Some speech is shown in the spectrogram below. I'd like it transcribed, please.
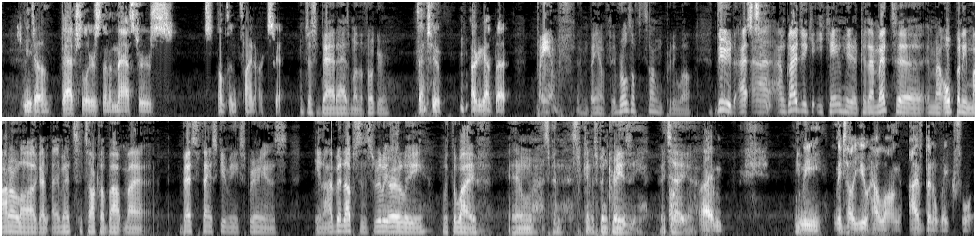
You need a bachelor's, then a master's, something fine arts. Yeah, Just badass motherfucker. that too. I already got that. Bamf and Bamf. It rolls off the tongue pretty well, dude. I, I'm glad you you came here because I meant to in my opening monologue. I, I meant to talk about my best Thanksgiving experience. You know, I've been up since really early with the wife, and it's been it's been, it's been crazy. I tell you, oh, I'm. Let me let me tell you how long I've been awake for.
